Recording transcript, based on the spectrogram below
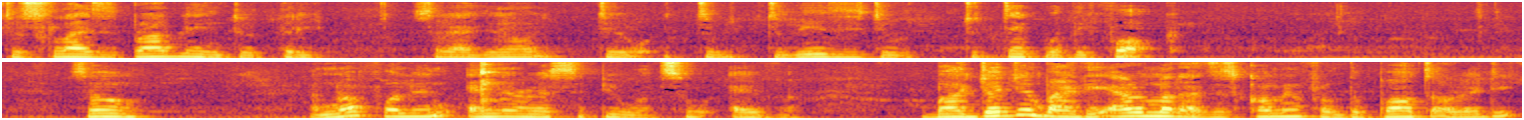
to slice it probably into three so that you know to to, to be easy to to take with the fork. So I'm not following any recipe whatsoever. But judging by the aroma that is coming from the pot already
